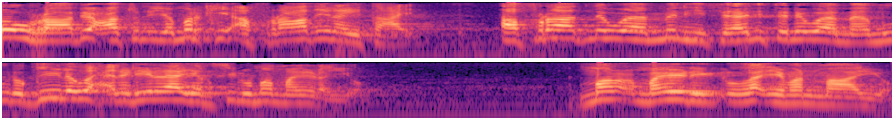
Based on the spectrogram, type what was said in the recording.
o raabicatun iyo markii afraad inay tahay afraadna waa manhi haalitana waa ma'muuro qiila waxaa la yidhi laa yaksilu ma maydhayo ma maydhi la iman maayo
